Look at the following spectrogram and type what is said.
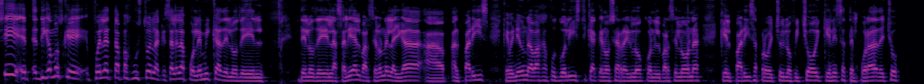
Sí, eh, eh, digamos que fue la etapa justo en la que sale la polémica de lo del, de lo de la salida del Barcelona y la llegada a- al París, que venía de una baja futbolística, que no se arregló con el Barcelona, que el París aprovechó y lo fichó y que en esa temporada, de hecho,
